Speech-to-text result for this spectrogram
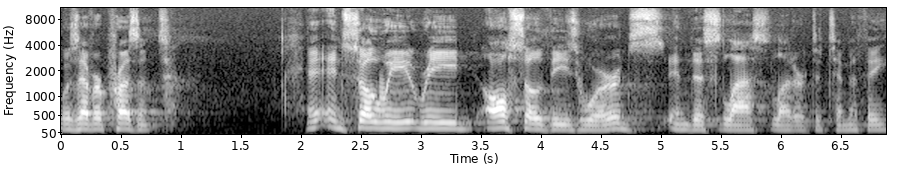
was ever present. And so we read also these words in this last letter to Timothy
